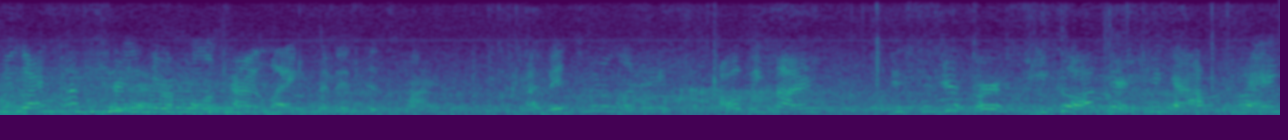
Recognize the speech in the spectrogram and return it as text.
You guys have trained your whole entire life for this. It's fine. I've been to an Olympics. I'll be fine. This is your first. You go out there and kick ass, okay?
